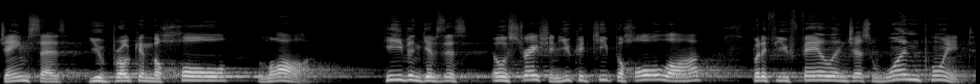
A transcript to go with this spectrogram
James says you've broken the whole law. He even gives this illustration. You could keep the whole law, but if you fail in just one point,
